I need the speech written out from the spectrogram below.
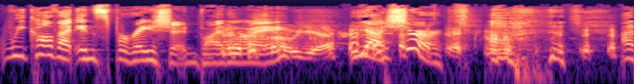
we call that inspiration. By the way. oh yeah. Yeah, sure. Uh,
